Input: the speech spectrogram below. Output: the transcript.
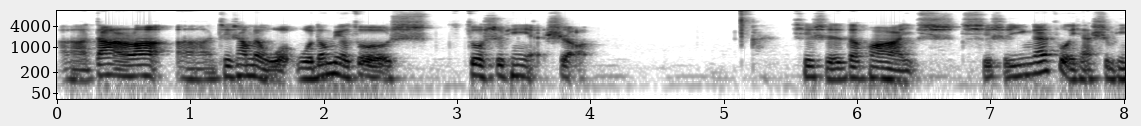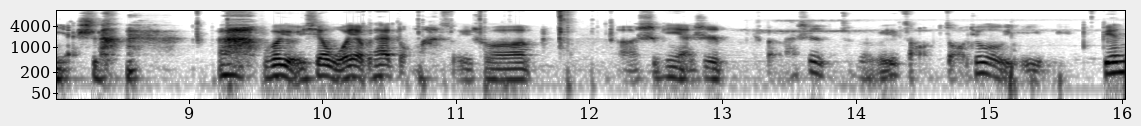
啊，当然了，啊，这上面我我都没有做视做视频演示啊。其实的话，是其实应该做一下视频演示的，啊，不过有一些我也不太懂嘛，所以说，呃，视频演示本来是准备早早就边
